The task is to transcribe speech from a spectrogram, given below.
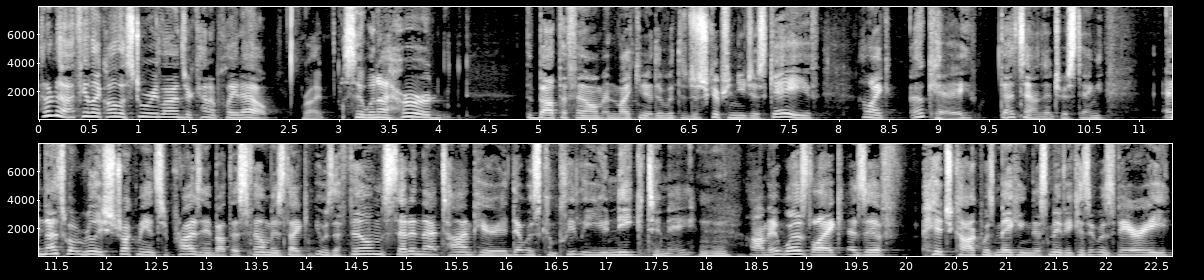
I don't know. I feel like all the storylines are kind of played out. Right. So when I heard about the film and like you know the, with the description you just gave, I'm like, okay, that sounds interesting. And that's what really struck me and surprised me about this film is like it was a film set in that time period that was completely unique to me. Um, it was like as if Hitchcock was making this movie because it was very,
